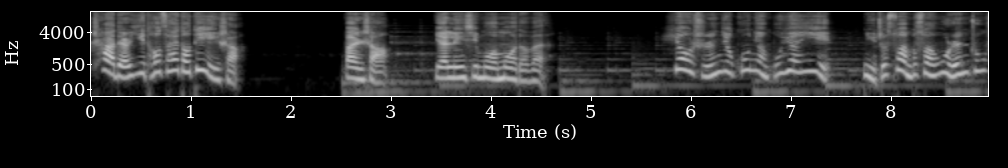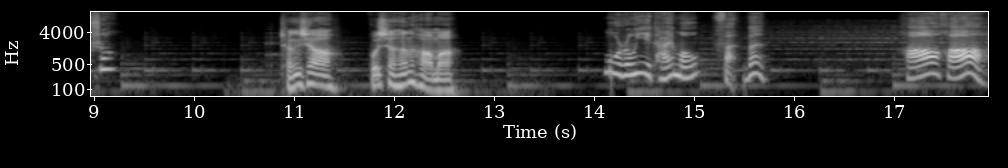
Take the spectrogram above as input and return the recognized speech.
差点一头栽到地上。半晌，颜灵犀默默的问：“要是人家姑娘不愿意，你这算不算误人终生？”成效不是很好吗？慕容逸抬眸反问：“好好，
